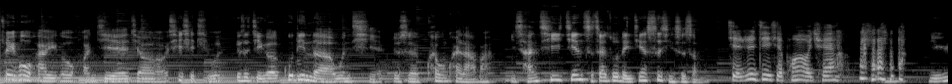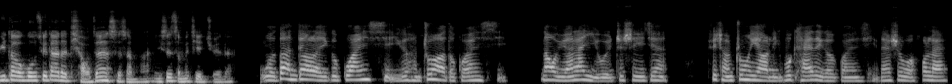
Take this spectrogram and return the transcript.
最后还有一个环节叫谢谢提问，就是几个固定的问题，就是快问快答吧。你长期坚持在做的一件事情是什么？写日记，写朋友圈。你遇到过最大的挑战是什么？你是怎么解决的？我断掉了一个关系，一个很重要的关系。那我原来以为这是一件非常重要、离不开的一个关系，但是我后来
